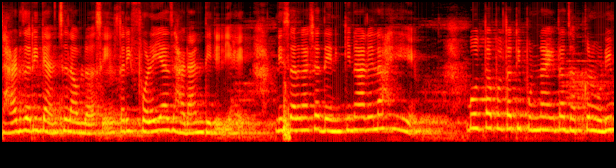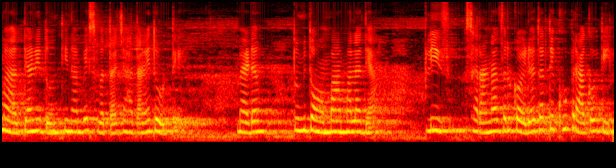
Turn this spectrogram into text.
झाड जरी त्यांचं लावलं असेल तरी फळे या झाडाने दिलेली आहेत. निसर्गाच्या देणगीनं आलेलं आहे हे. बोलता बोलता ती पुन्हा एकदा झपकन उडी मारते आणि दोन तीन आंबे स्वतःच्या हाताने तोडते. मॅडम तुम्ही तो आंबा आम्हाला द्या. प्लीज सरांना जर कळलं तर ते खूप रागवतील.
